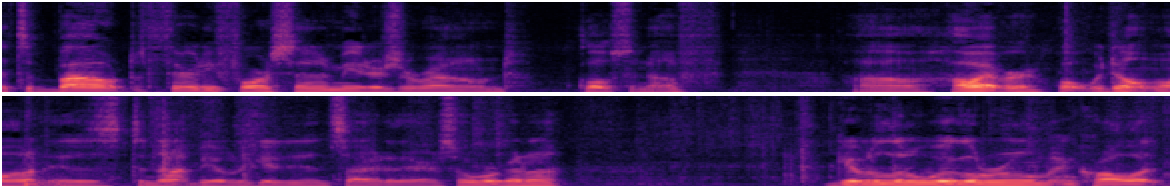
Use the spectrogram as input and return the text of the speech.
it's about 34 centimeters around, close enough. Uh, however, what we don't want is to not be able to get it inside of there. So we're going to give it a little wiggle room and call it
